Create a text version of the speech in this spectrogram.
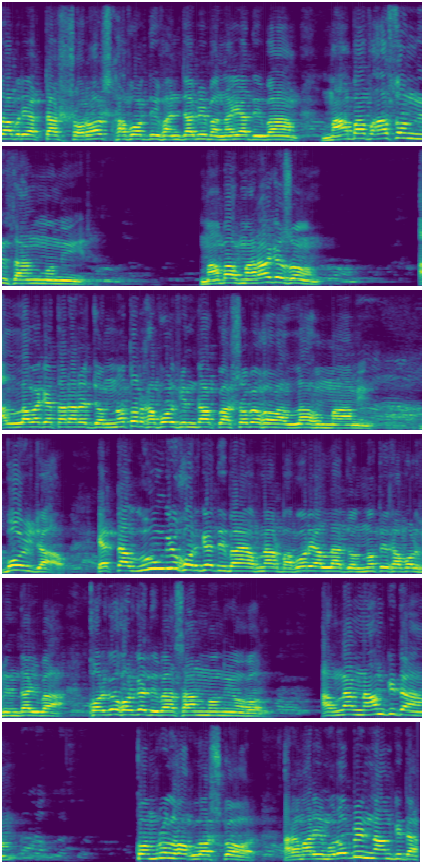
সাহেবের একটা সরস খাবার দি পাঞ্জাবি বানাইয়া দিবাম। মা বাপ আসন নি চানমনির মা বাপ মারা গেছন। আল্লাহ বাগে তারারে জন্নতর খাফল ফিন্দাও কাশবে হো আল্লাহ আমিন। বই যাও। একটা লুঙ্গি খরগে দিবা, আপনার বাপরে আল্লাহ জন্নতি খাফল ফিন্দাইবা খরগে খরগে দিবা সানমনীয় হল। আপনার নাম কি দাম কমরুল হক লস্কর। আর আমার এই মুরব্বীর নাম কিতা?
